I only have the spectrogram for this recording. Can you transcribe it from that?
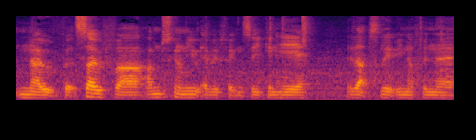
note, but so far I'm just going to mute everything so you can hear there's absolutely nothing there.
